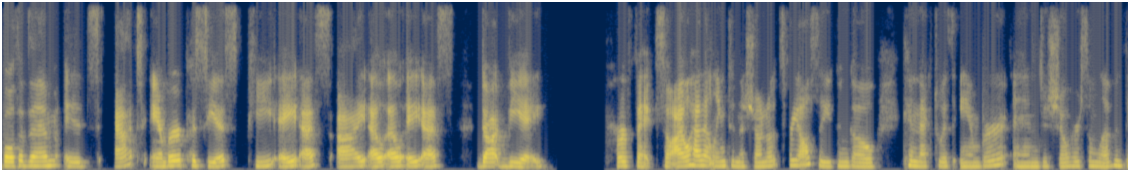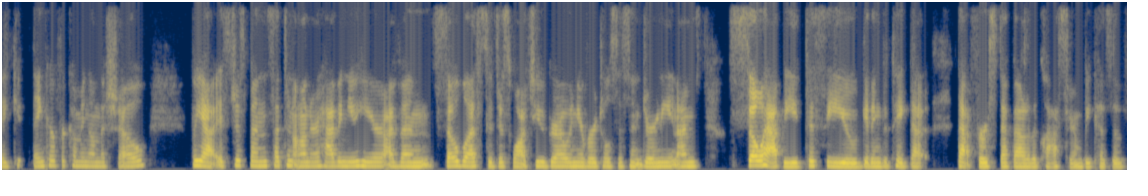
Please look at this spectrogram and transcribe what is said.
Both of them, it's at Amber Pasillas, P A S I L L A S dot V A. Perfect. So I will have that linked in the show notes for y'all so you can go connect with Amber and just show her some love and thank you, thank her for coming on the show but yeah, it's just been such an honor having you here. I've been so blessed to just watch you grow in your virtual assistant journey. And I'm so happy to see you getting to take that that first step out of the classroom because of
